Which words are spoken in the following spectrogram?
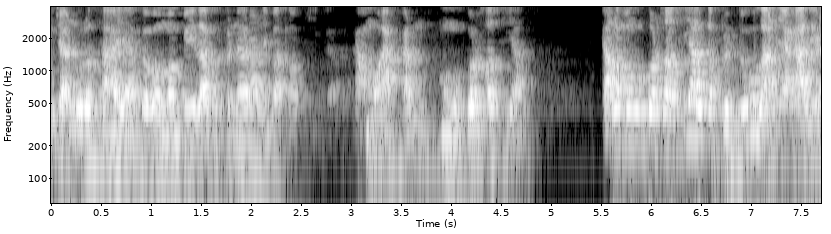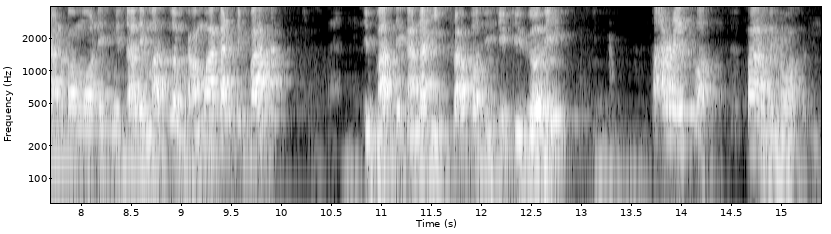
tidak nurut saya bahwa membela kebenaran lewat logika, kamu akan mengukur sosial. Kalau mengukur sosial kebetulan yang aliran komunis misalnya matlum, kamu akan simpati. Simpati karena iba posisi di doli. Tak repot. Paham sih maksudnya?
